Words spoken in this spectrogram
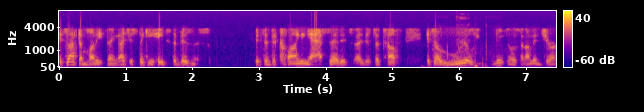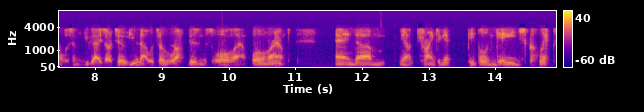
It's not the money thing. I just think he hates the business. It's a declining asset. It's a, it's a tough. It's a really listen. I'm in journalism. You guys are too. You know, it's a rough business all out, all around. And um, you know, trying to get people engaged, clicks.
